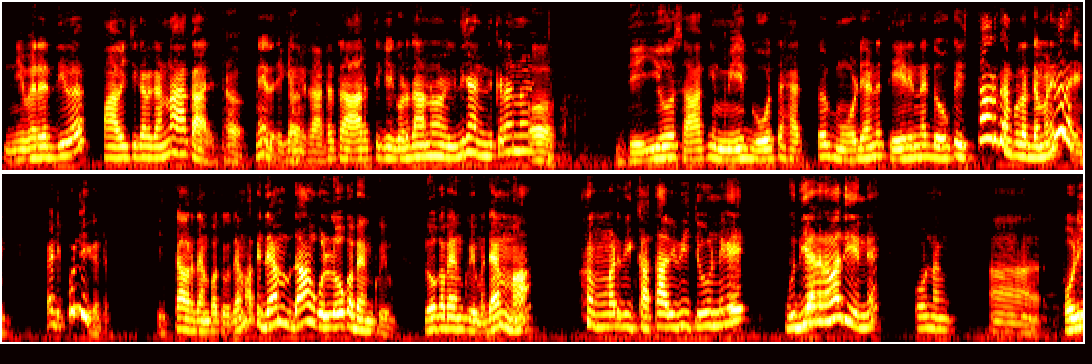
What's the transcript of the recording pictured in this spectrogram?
නිවැරදිව පාවිච්චි කරගන්න ආකාරය. නේද? එක රටට ආර්ථිකය ගොඩදාන්නවන විදිහන් කරන්න දෙයෝ සාකි මේ ගෝත හැත්ත මෝඩයන්න තේරෙන දෝක ස්ථාර තැපත දමන කරයි වැඩි පොලිකට ස්ථාර තැපතු දැම අපි දැම් දාමකොල් ලෝක බැංකුවීම. ලෝක බැංකුවීම දැම්ම හම්මට කකා විවී චූන් එක බුදියන තම තියෙන්නේ. ඕන්නන් පොලි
